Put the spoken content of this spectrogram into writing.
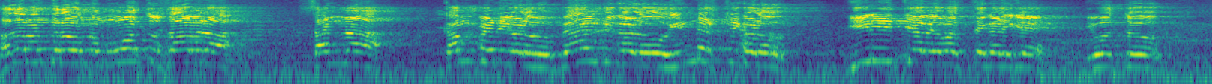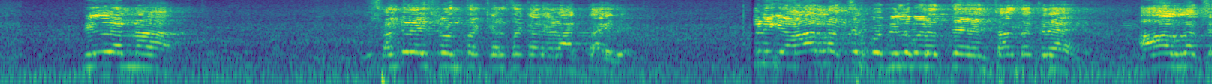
ತದನಂತರ ಒಂದು ಮೂವತ್ತು ಸಾವಿರ ಸಣ್ಣ ಕಂಪನಿಗಳು, ಬ್ಯಾಂಕ್ಗಳು, ಇಂಡಸ್ಟ್ರಿಗಳು ಈ ರೀತಿಯ ವ್ಯವಸ್ಥೆಗಳಿಗೆ ಇವತ್ತು ಬಿಲ್ ಅನ್ನ ಸಂಗ್ರಹಿಸುವಂತ ಕೆಲಸ ಕಾರ್ಯಗಳಾಗ್ತಾ ಇದೆ. ತಿಂಗಳಿಗೆ ಆರು ಲಕ್ಷ ರೂಪಾಯಿ ಬಿಲ್ ಬರುತ್ತೆ ಶಾಸಕರೇ. ಆರು ಲಕ್ಷ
